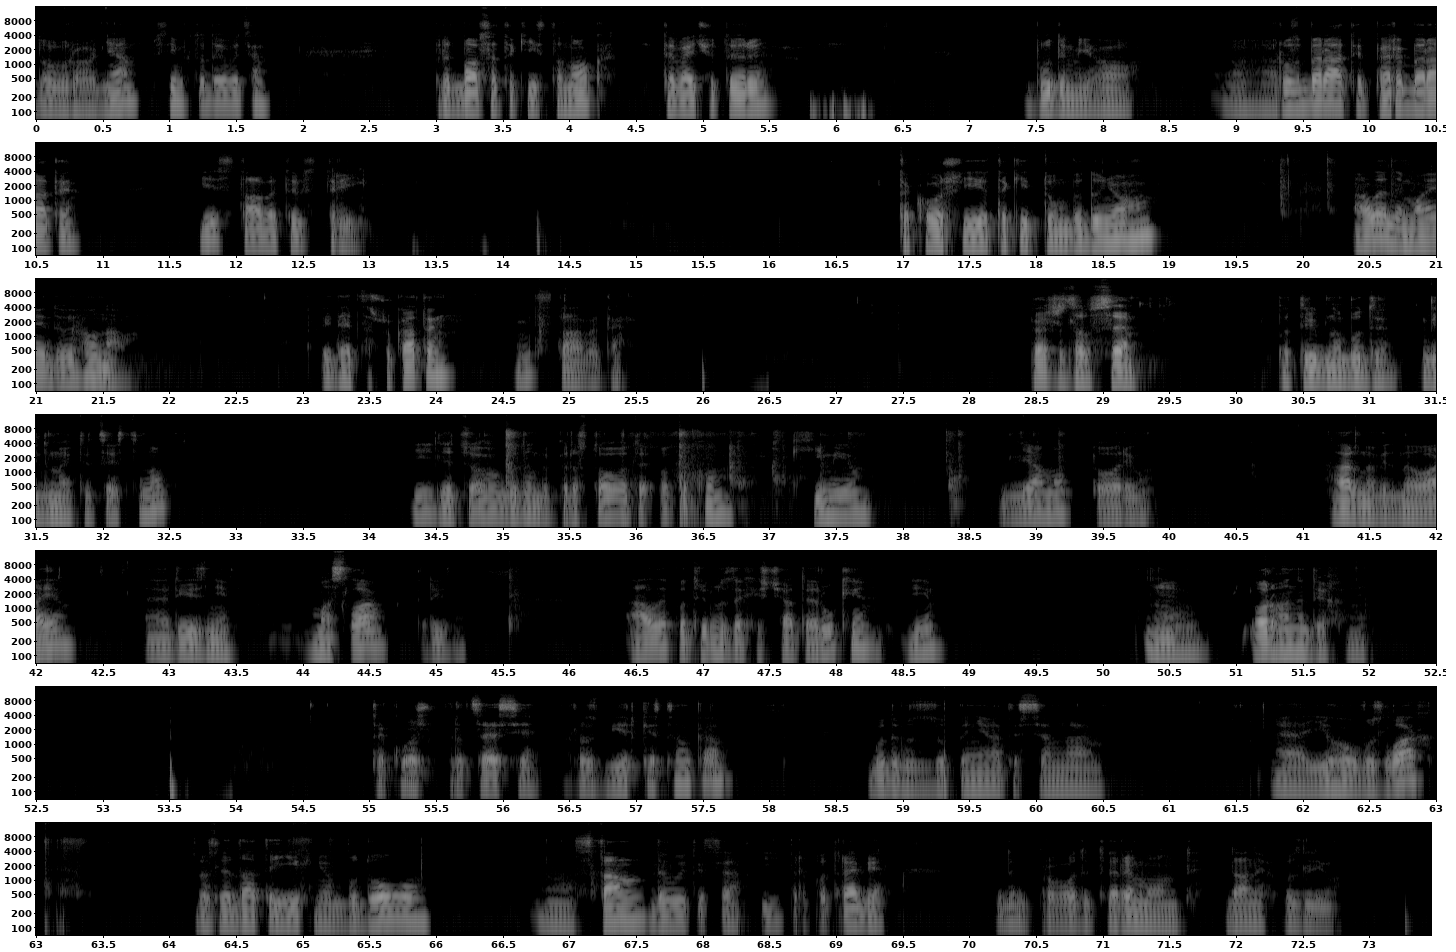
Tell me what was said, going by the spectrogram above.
Доброго дня всім, хто дивиться. Придбався такий станок ТВ4. Будемо його е, розбирати, перебирати і ставити в стрій. Також є такі тумби до нього, але немає двигуна. Прийдеться шукати і ставити. Перш за все, потрібно буде відмити цей станок. І для цього будемо використовувати отаку хімію для моторів. Гарно відмиває е, різні масла, різні. але потрібно захищати руки і е, органи дихання. Також в процесі розбірки станка будемо зупинятися на е, його вузлах, розглядати їхню будову, стан дивитися і при потребі будемо проводити ремонт даних вузлів.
